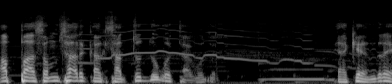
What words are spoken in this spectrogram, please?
ಅಪ್ಪ ಸಂಸಾರಕ್ಕಾಗಿ ಸತ್ತದ್ದು ಗೊತ್ತಾಗೋದು ಯಾಕೆ ಅಂದ್ರೆ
